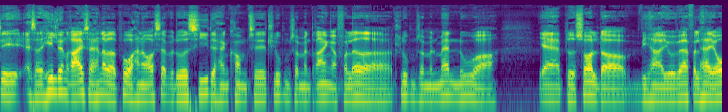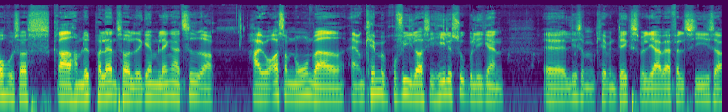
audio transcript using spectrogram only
det, altså hele den rejse, han har været på, han har også været ude at sige det, han kom til klubben som en dreng og forlader klubben som en mand nu, og ja, er blevet solgt, og vi har jo i hvert fald her i Aarhus også skrevet ham lidt på landsholdet igennem længere tid, og har jo også om nogen været, er jo en kæmpe profil også i hele Superligaen. Øh, ligesom Kevin Dix, vil jeg i hvert fald sige. Så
